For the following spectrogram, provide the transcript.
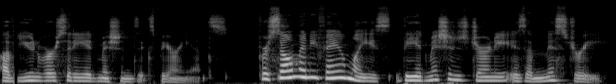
of university admissions experience. For so many families, the admissions journey is a mystery.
